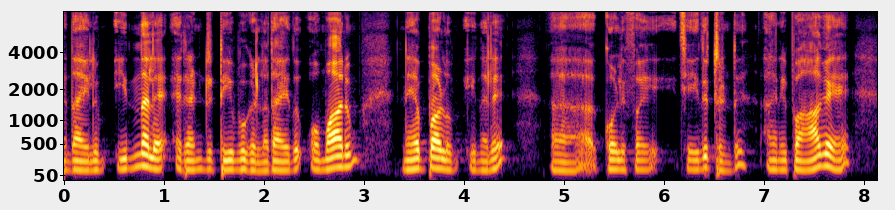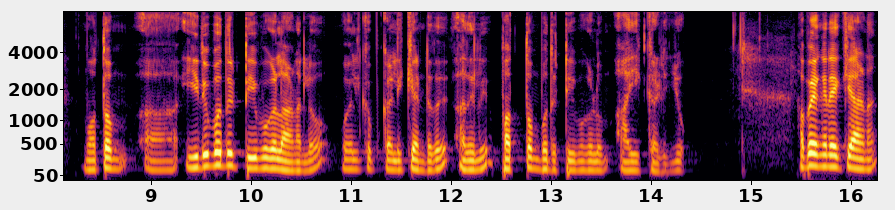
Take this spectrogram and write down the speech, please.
എന്തായാലും ഇന്നലെ രണ്ട് ടീമുകൾ അതായത് ഒമാനും നേപ്പാളും ഇന്നലെ ക്വാളിഫൈ ചെയ്തിട്ടുണ്ട്. അങ്ങനെ ഇപ്പോൾ ആകെ മൊത്തം ഇരുപത് ടീമുകളാണല്ലോ വേൾഡ് കപ്പ് കളിക്കേണ്ടത്. അതിൽ പത്തൊമ്പത് ടീമുകളും ആയി കഴിഞ്ഞു. അപ്പോൾ എങ്ങനെയൊക്കെയാണ്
